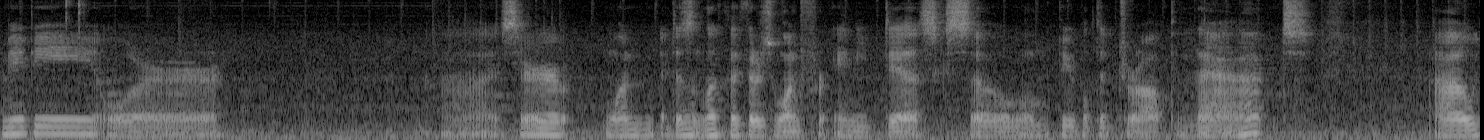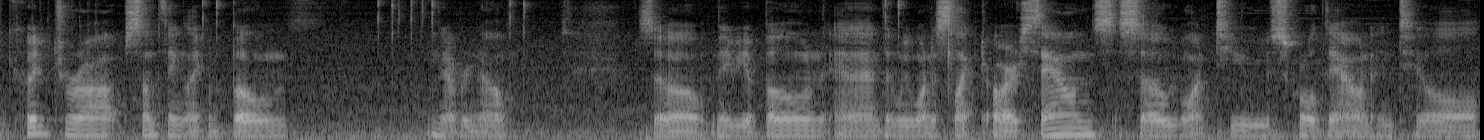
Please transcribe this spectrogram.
maybe? Or... Uh, is there one? It doesn't look like there's one for any disc, so won't be able to drop that. Uh, we could drop something like a bone. You never know. So maybe a bone, and then we want to select our sounds. So we want to scroll down until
